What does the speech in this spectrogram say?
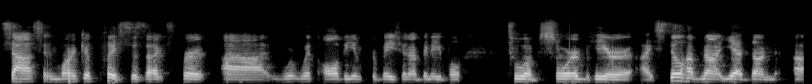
SaaS and marketplaces expert uh, w- with all the information I've been able to absorb here. I still have not yet done uh,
